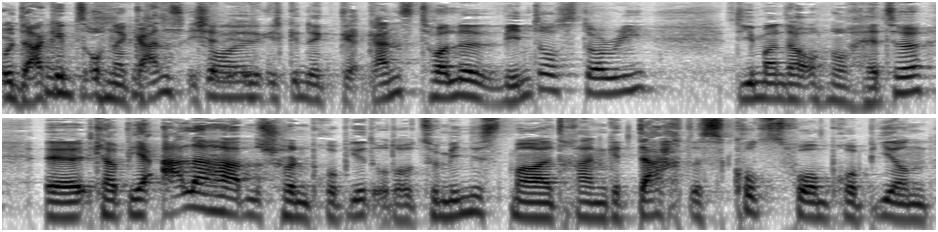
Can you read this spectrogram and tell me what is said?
Und da gibt's auch eine ganz, ich, ich, eine ganz tolle Winterstory, die man da auch noch hätte. Äh, ich glaube, wir alle haben es schon probiert oder zumindest mal dran gedacht, es kurz vorm Probieren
